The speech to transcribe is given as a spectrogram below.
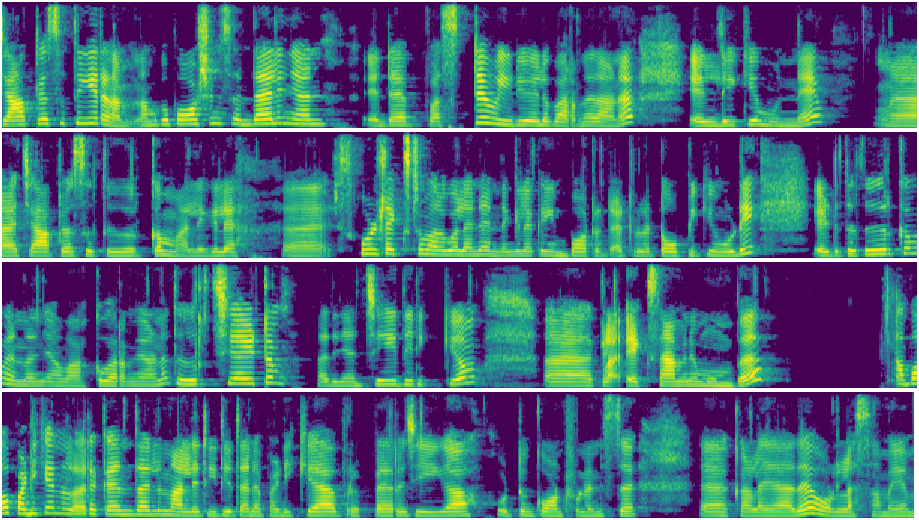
ചാപ്റ്റേഴ്സ് തീരണം. നമുക്ക് പോർഷൻസ് എന്തായാലും ഞാൻ എന്റെ ഫസ്റ്റ് വീഡിയോയിൽ പറഞ്ഞതാണ്. എൽ ഡിക്ക് മുന്നേ ചാപ്റ്റേഴ്സ് തീർക്കും. അല്ലെങ്കിൽ സ്കൂൾ ടെക്സ്റ്റും അതുപോലെ തന്നെ എന്തെങ്കിലുമൊക്കെ ഇമ്പോർട്ടന്റ് ആയിട്ടുള്ള ടോപ്പിക്കും കൂടി എടുത്ത് തീർക്കും എന്ന് ഞാൻ വാക്ക് പറഞ്ഞാണ്. തീർച്ചയായിട്ടും അത് ഞാൻ ചെയ്തിരിക്കും എക്സാമിന് മുമ്പ്. അപ്പോൾ പഠിക്കാനുള്ളവരൊക്കെ എന്തായാലും നല്ല രീതിയിൽ തന്നെ പഠിക്കുക പ്രിപ്പയർ ചെയ്യുക. ഒട്ടും കോൺഫിഡൻസ് കളയാതെ ഉള്ള സമയം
